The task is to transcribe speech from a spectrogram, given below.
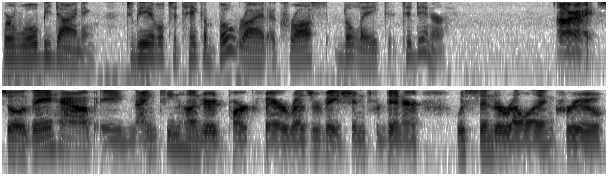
where we'll be dining to be able to take a boat ride across the lake to dinner? All right, so they have a 1900 Park Fare reservation for dinner with Cinderella and crew,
